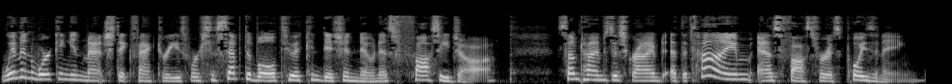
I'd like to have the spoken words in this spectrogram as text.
women working in matchstick factories were susceptible to a condition known as phossy jaw, sometimes described at the time as phosphorus poisoning.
